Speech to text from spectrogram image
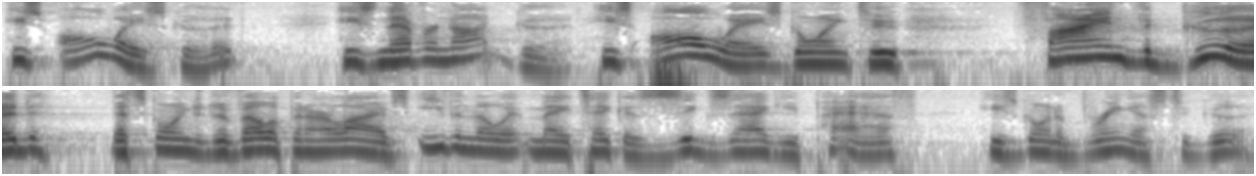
He's always good. He's never not good. He's always going to find the good that's going to develop in our lives, even though it may take a zigzaggy path, He's going to bring us to good.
